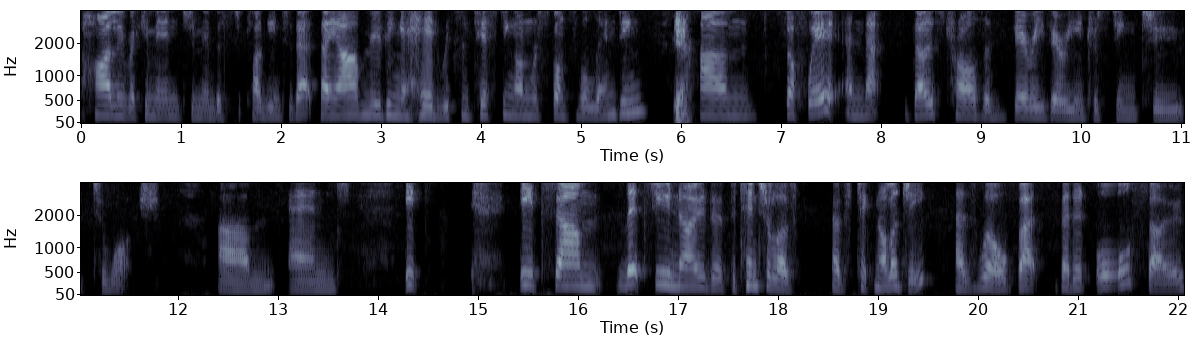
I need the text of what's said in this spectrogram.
highly recommend to members to plug into that. They are moving ahead with some testing on responsible lending Yeah. um, software, and that those trials are very, very interesting to to watch. Um, and it it um, lets you know the potential of of technology as well, but but it also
